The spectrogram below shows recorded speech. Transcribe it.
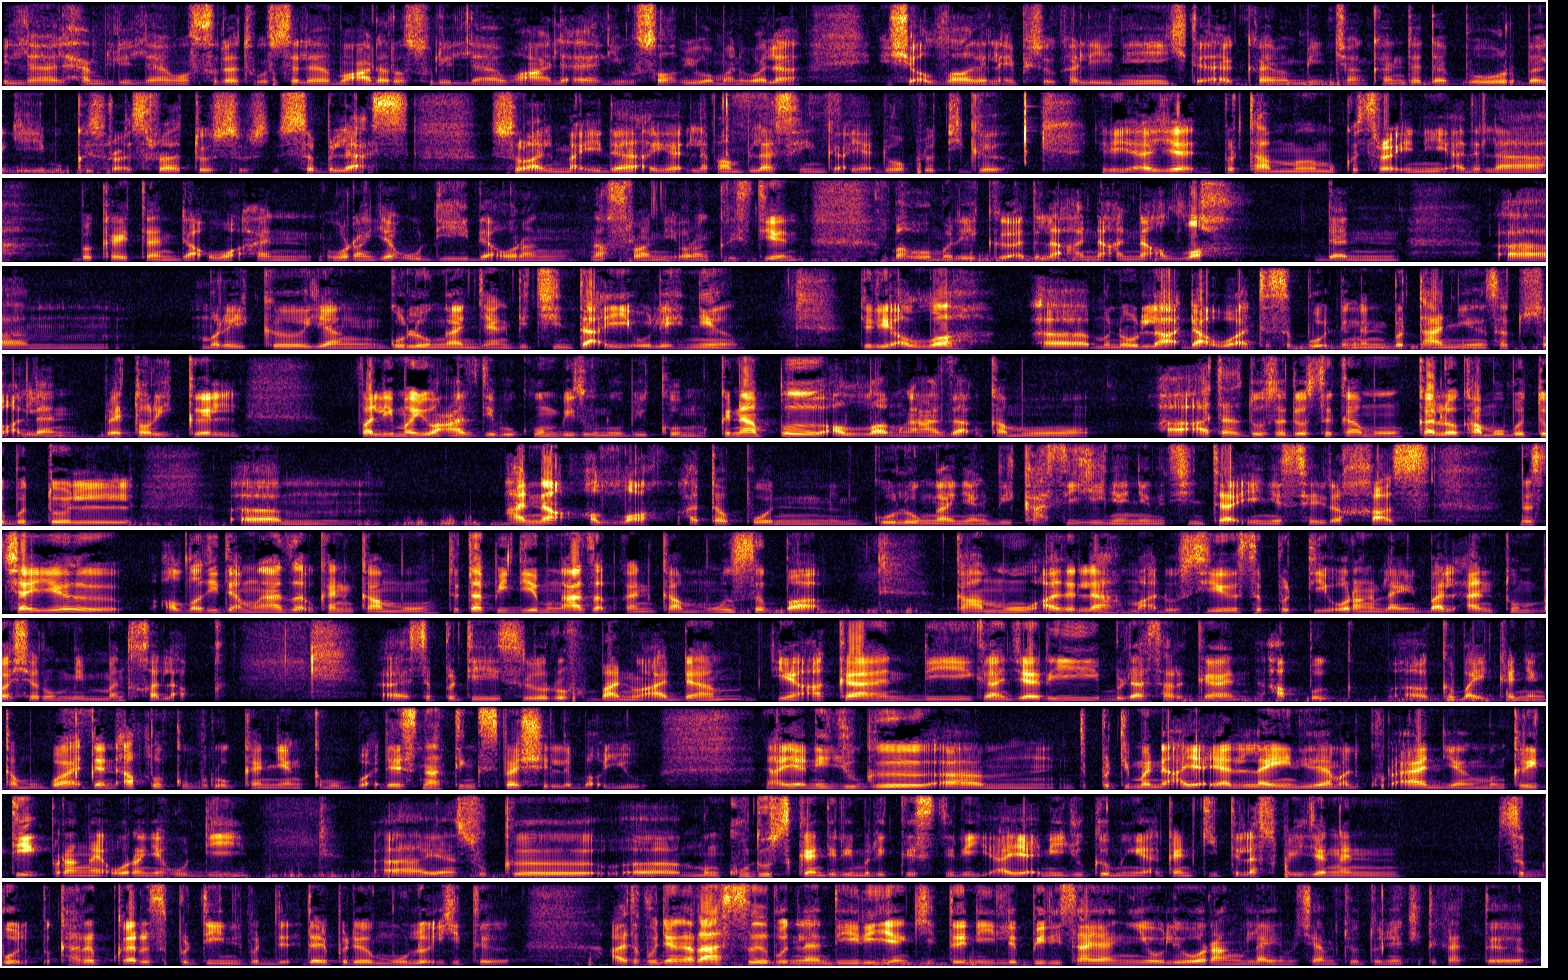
Alhamdulillah, Alhamdulillah, wassalatu wassalamu ala rasulillah wa ala ahli wa sahbihi wa man wala. InsyaAllah dalam episod kali ini kita akan membincangkan tadabur bagi muka surat 111 Surah Al-Ma'idah ayat 18 hingga ayat 23 Jadi ayat pertama muka surat ini adalah berkaitan dakwaan orang Yahudi dan orang Nasrani, orang Kristian Bahawa mereka adalah anak-anak Allah dan um, mereka yang golongan yang dicintai olehnya. Jadi Allah uh, menolak dakwaan tersebut dengan bertanya satu soalan retorikal. Falima yu'adzibukum bizunubikum. Kenapa Allah mengazab kamu uh, atas dosa-dosa kamu? Kalau kamu betul-betul um, anak Allah ataupun golongan yang dikasihinya yang dicintainya secara khas nescaya Allah tidak mengazabkan kamu tetapi dia mengazabkan kamu sebab kamu adalah manusia seperti orang lain. Bal antum basyarum mimman khalaq uh, seperti seluruh Banu Adam yang akan diganjari berdasarkan apa uh, kebaikan yang kamu buat dan apa keburukan yang kamu buat. There's nothing special about you. Nah, ayat ini juga um, seperti mana ayat-ayat lain di dalam Al-Quran yang mengkritik perangai orang Yahudi uh, yang suka uh, mengkuduskan diri mereka sendiri. Ayat ini juga mengingatkan kita lah supaya jangan sebut perkara-perkara seperti ini daripada mulut kita. Ataupun jangan rasa pun dalam diri yang kita ni lebih disayangi oleh orang lain. Macam contohnya kita kata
